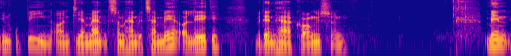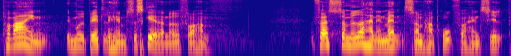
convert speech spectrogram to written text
en rubin og en diamant, som han vil tage med og lægge ved den her kongesøn. Men på vejen mod Bethlehem, så sker der noget for ham. Først så møder han en mand, som har brug for hans hjælp.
